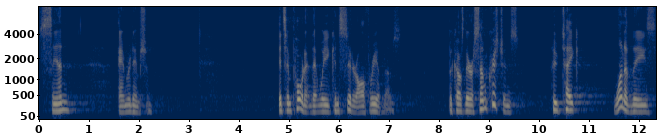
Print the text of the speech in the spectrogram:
sin, and redemption. It's important that we consider all three of those because there are some Christians who take one of these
